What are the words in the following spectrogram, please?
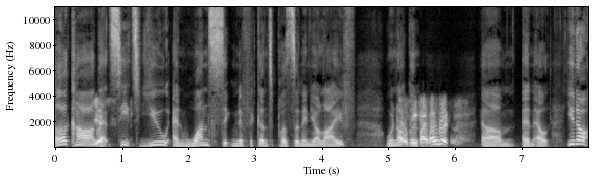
a car Yes. that seats you and one significant person in your life. We're not LC going five hundred. um, and L. You know,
